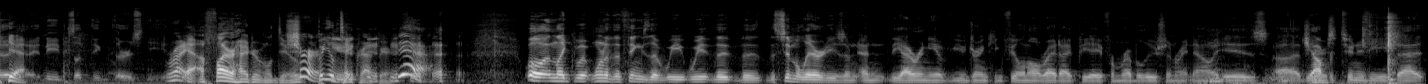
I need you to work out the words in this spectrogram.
got, Yeah. I need something thirsty. right. yeah, a fire hydrant will do. Sure. but you'll take craft beer. Yeah. Well, and like one of the things that we, we the, the, the similarities and, and the irony of you drinking Feeling All Right IPA from Rebelution right now is uh, the opportunity that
